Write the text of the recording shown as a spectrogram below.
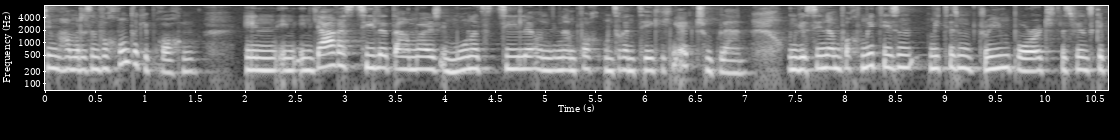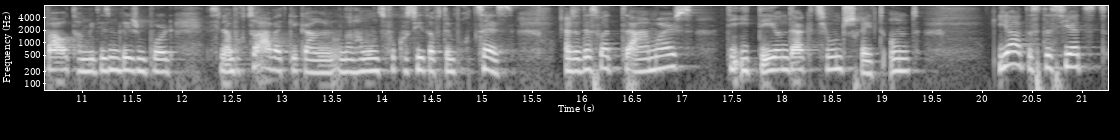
haben wir das einfach runtergebrochen in, in, in Jahresziele damals, in Monatsziele und in einfach unseren täglichen Actionplan. Und wir sind einfach mit diesem, mit diesem Dreamboard, das wir uns gebaut haben, mit diesem Vision Board, wir sind einfach zur Arbeit gegangen und dann haben wir uns fokussiert auf den Prozess. Also das war damals die Idee und der Aktionsschritt. Und ja, dass das jetzt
